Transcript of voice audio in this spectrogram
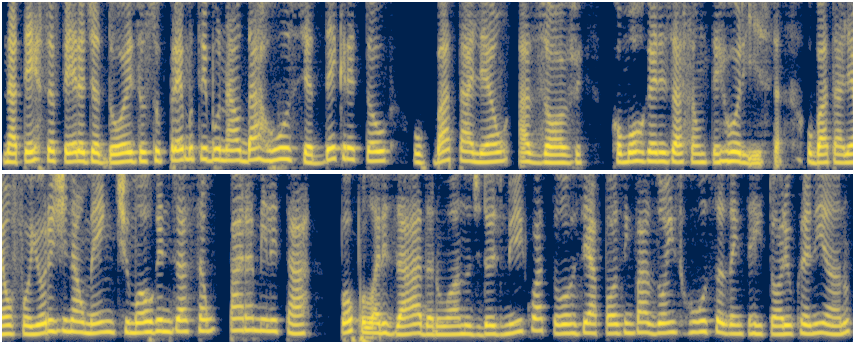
Na terça-feira, dia 2, o Supremo Tribunal da Rússia decretou o Batalhão Azov como organização terrorista. O batalhão foi originalmente uma organização paramilitar popularizada no ano de 2014 após invasões russas em território ucraniano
